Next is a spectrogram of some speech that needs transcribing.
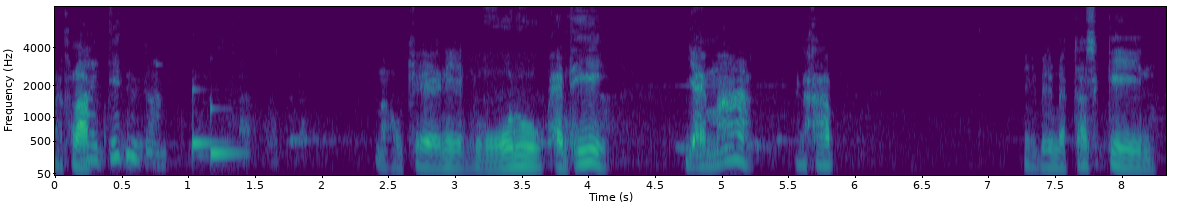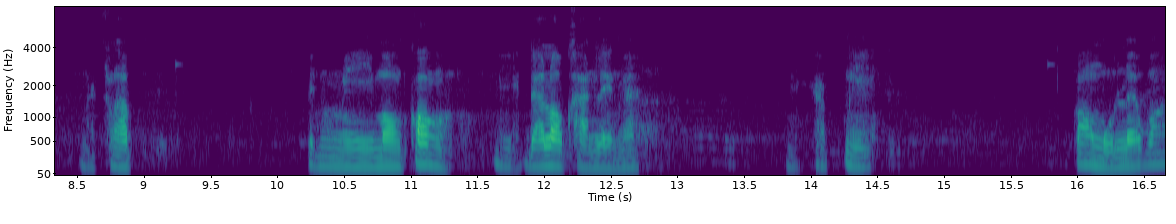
นะครับ I didn't un- โอเคนี่โอ้โหดูแผนที่ใหญ่มากนะครับนี่เป็นแบบทัชสกรีนนะครับ เป็นมีมองกล้องนี่ได้รอบคันเลยนะ นี่ครับนี่กล้องหมุนเลยว่า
